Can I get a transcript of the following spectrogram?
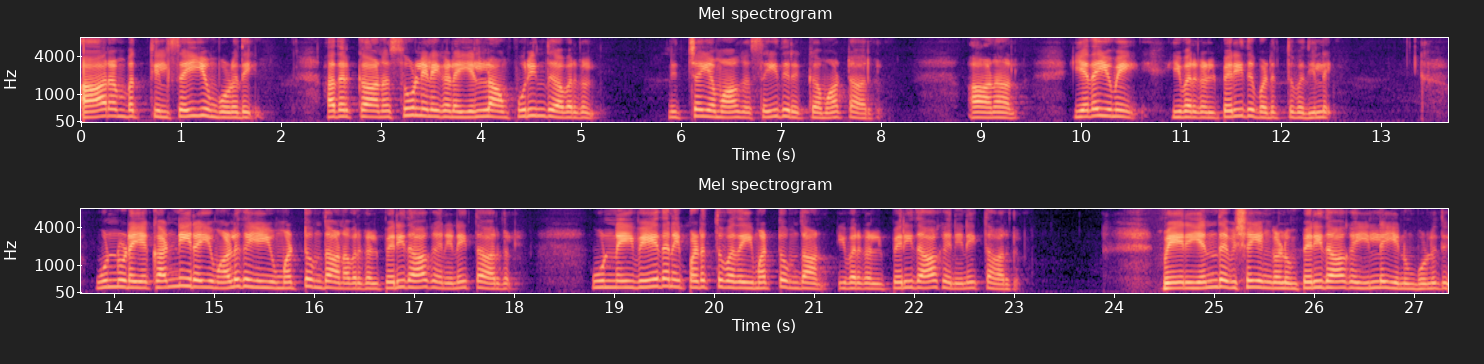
ஆரம்பத்தில் செய்யும் பொழுதே அதற்கான சூழ்நிலைகளை எல்லாம் புரிந்து அவர்கள் நிச்சயமாக செய்திருக்க மாட்டார்கள். ஆனால் எதையுமே இவர்கள் பெரிதுபடுத்துவதில்லை. உன்னுடைய கண்ணீரையும் அழுகையையும் மட்டும்தான் அவர்கள் பெரிதாக நினைத்தார்கள். உன்னை வேதனைப்படுத்துவதை மட்டும்தான் இவர்கள் பெரிதாக நினைத்தார்கள். வேறு எந்த விஷயங்களும் பெரிதாக இல்லை எனும் பொழுது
